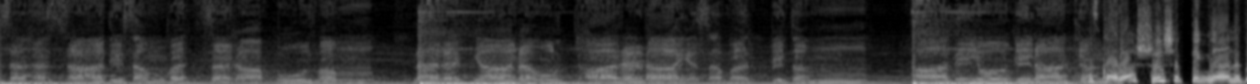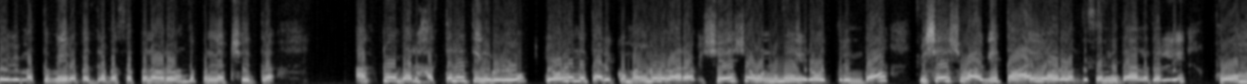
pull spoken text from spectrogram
सहस्रादिसंवत्सरा पूर्वम् नरज्ञान उद्धारणाय समर्पितम् आदियोगिराज्यम् ನಮಸ್ಕಾರ ಶ್ರೀ ಶಕ್ತಿ ಜ್ಞಾನದೇವಿ ಮತ್ತು ವೀರಭದ್ರ ಬಸಪ್ಪನವರ ಒಂದು ಪುಣ್ಯಕ್ಷೇತ್ರ ಅಕ್ಟೋಬರ್ ಹತ್ತನೇ ತಿಂಗಳು ಏಳನೇ ತಾರೀಕು ಮಂಗಳವಾರ ವಿಶೇಷ ಹುಣ್ಣಿಮೆ ಇರೋದ್ರಿಂದ ವಿಶೇಷವಾಗಿ ತಾಯಿಯವರ ಒಂದು ಸನ್ನಿಧಾನದಲ್ಲಿ ಹೋಮ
